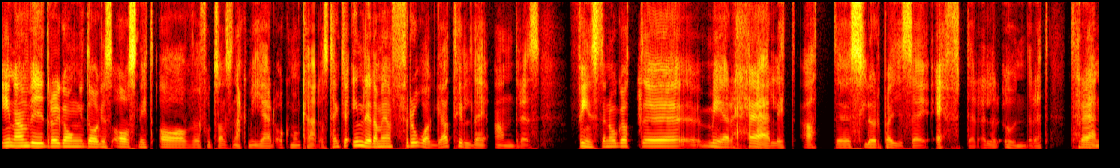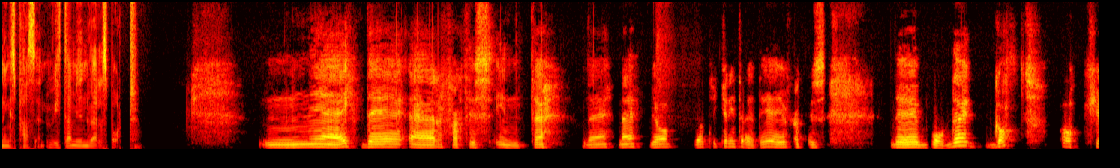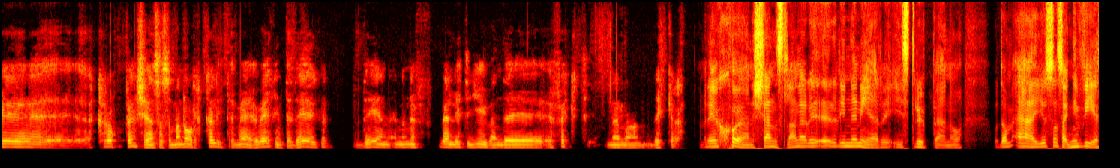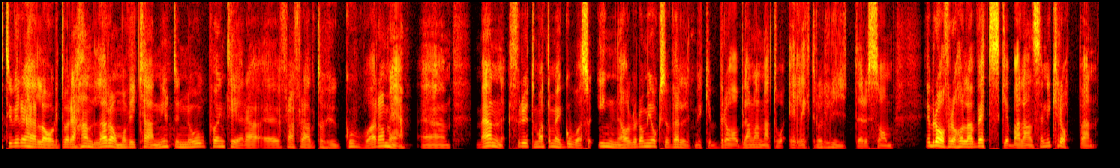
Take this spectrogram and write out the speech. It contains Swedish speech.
Innan vi drar igång dagens avsnitt av Futsalsnack med Gerd och Moncada så tänkte jag inleda med en fråga till dig Andres. Finns det något eh, mer härligt att eh, slurpa i sig efter eller under ett träningspass än vitaminväl sport? Nej, det är faktiskt inte det. Nej, jag, jag tycker inte det. Det är ju faktiskt det är både gott och eh, kroppen känns, alltså man orkar lite mer. Jag vet inte, det är, det är en, en väldigt givande effekt när man dricker det. Men det är en skön känsla när det rinner ner i strupen och, och de är ju som sagt, ni vet ju vid det här laget vad det handlar om och vi kan ju inte nog poängtera eh, framförallt hur goda de är. Eh, men förutom att de är goda så innehåller de ju också väldigt mycket bra, bland annat då elektrolyter som är bra för att hålla vätskebalansen i kroppen.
